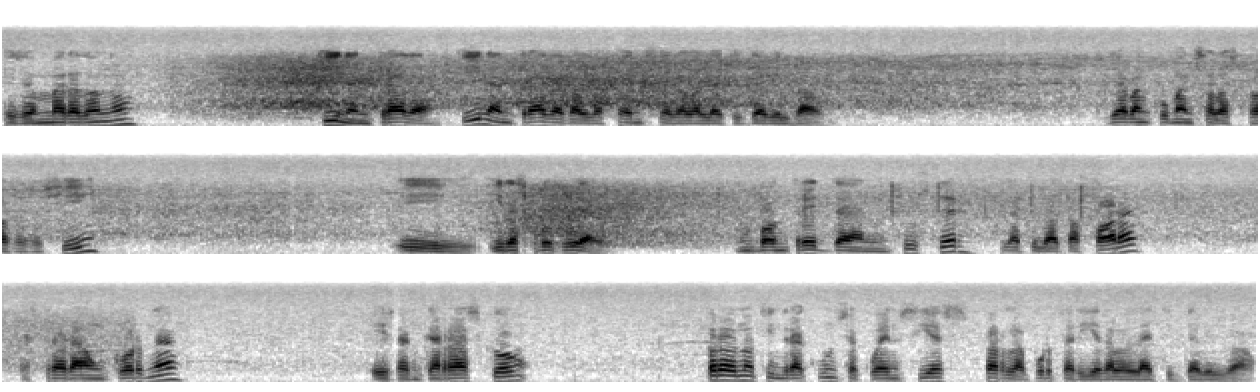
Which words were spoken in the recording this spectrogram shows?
és en Maradona. Quina entrada, quina entrada del defensa de l'Atlètic de Bilbao. Ja van començar les coses així i, i després veureu. Un bon tret d'en Schuster, la pilota fora, es traurà un corna, és en Carrasco, però no tindrà conseqüències per la porteria de l'Atlètic de Bilbao.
